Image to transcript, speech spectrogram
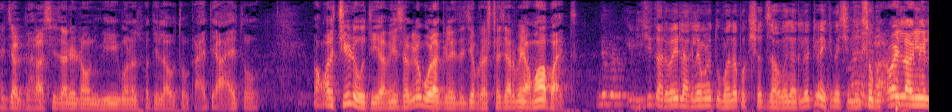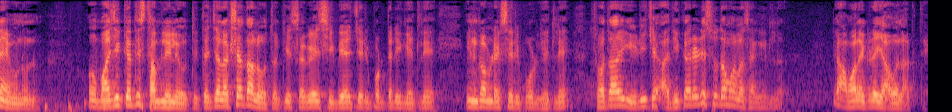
त्यांच्या घराशेजारी राहून मी वनस्पती लावतो काय ते आहे तो. आम्हाला चीड होती आम्ही हे सगळे गोळा केले त्याचे भ्रष्टाचार म्हणजे अमाप आहेत पण ईडीची कारवाई लागल्यामुळे तुम्हाला पक्षात जावं लागलं किंवा एकनाथ शिंदेसोबत? कारवाई लागली नाही म्हणून. अहो, माझी कधीच थांबलेली होती. त्यांच्या लक्षात आलं होतं की सगळे सी बी आयचे रिपोर्ट त्यांनी घेतले इन्कम टॅक्सचे रिपोर्ट घेतले. स्वतः ईडीचे अधिकाऱ्याने सुद्धा मला सांगितलं की आम्हाला इकडे यावं लागतंय.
